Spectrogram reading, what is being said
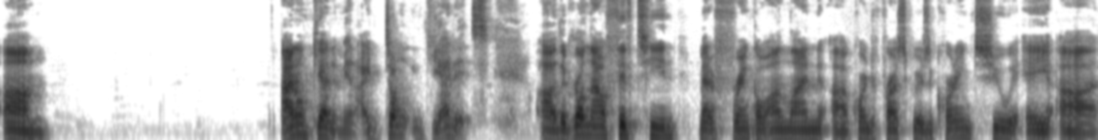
Um, I don't get it, man. I don't get it. Uh, the girl, now 15, met Franco online, uh, according to prosecutors. According to a uh,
